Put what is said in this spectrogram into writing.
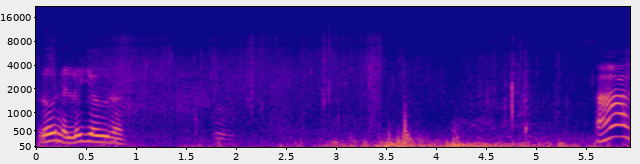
Lưới này lưới dư nè. Hả?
